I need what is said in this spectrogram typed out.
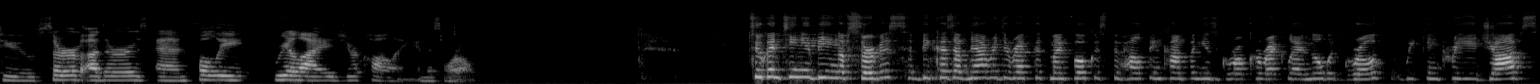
to serve others and fully realize your calling in this world? To continue being of service because I've now redirected my focus to helping companies grow correctly. I know with growth, we can create jobs,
